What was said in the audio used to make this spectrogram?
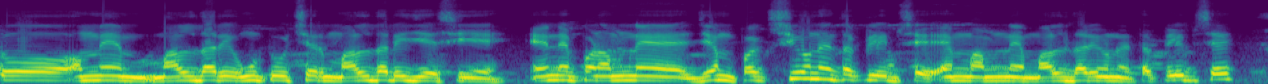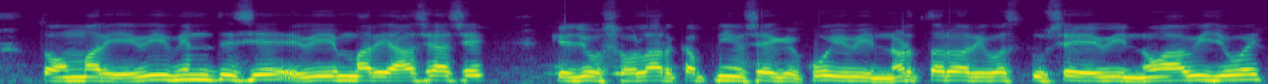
તો અમે માલધારી ઊંટ ઉછેર માલધારી જે છીએ, એને પણ અમને જેમ પક્ષીઓને તકલીફ છે, એમ અમને માલધારીઓને તકલીફ છે. તો અમારી એવી વિનંતી છે, એવી અમારી આશા છે કે જો સોલાર કંપનીઓ છે કે કોઈ એવી નડતરવાળી વસ્તુ છે, એવી ન આવી જોઈએ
